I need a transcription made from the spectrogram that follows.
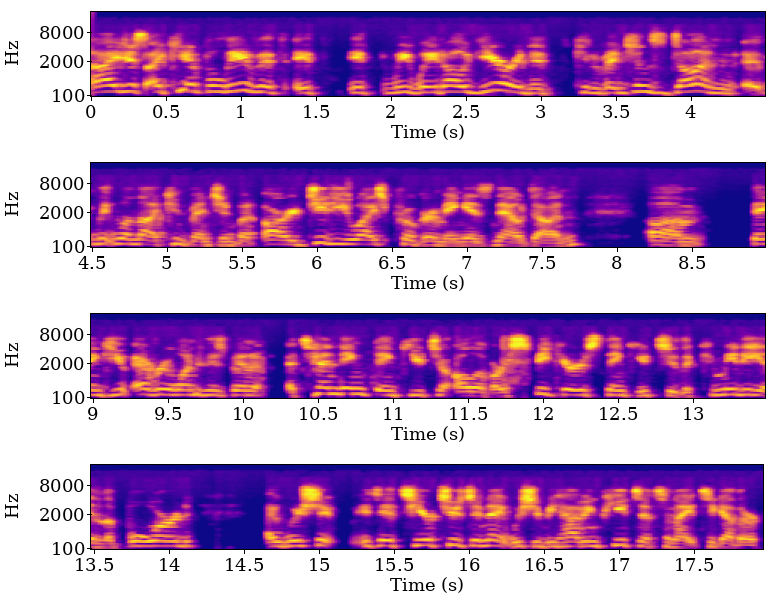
I just I can't believe it. It it we wait all year and the convention's done. At least, well, not convention, but our GDUI's programming is now done. Um, thank you everyone who's been attending. Thank you to all of our speakers. Thank you to the committee and the board. I wish it, it- it's here Tuesday night. We should be having pizza tonight together.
